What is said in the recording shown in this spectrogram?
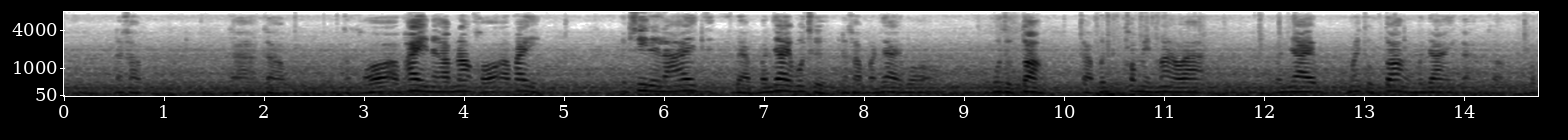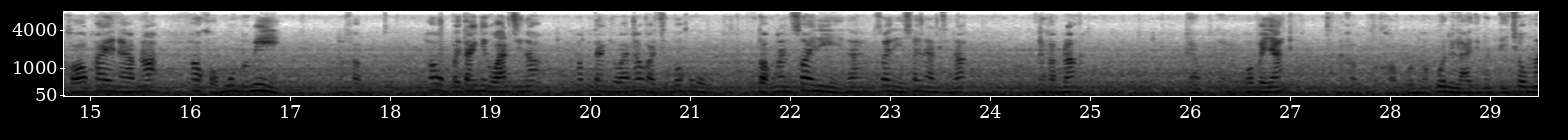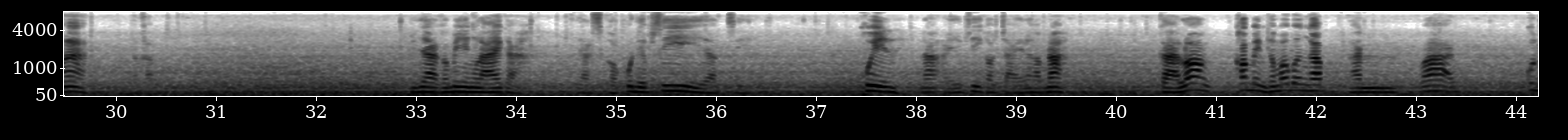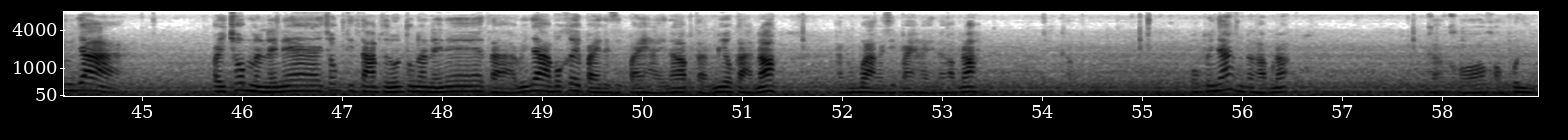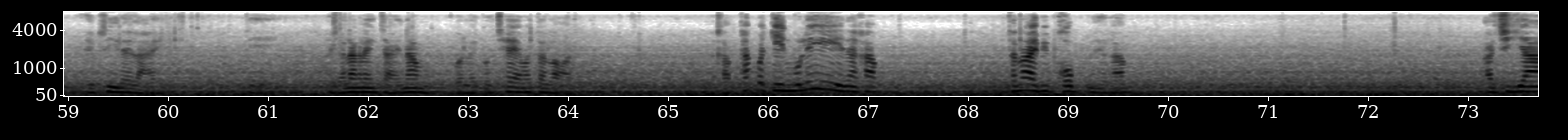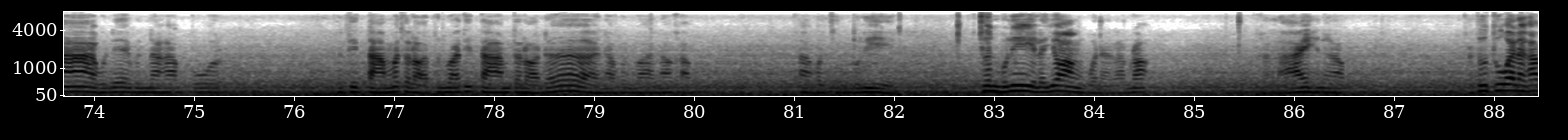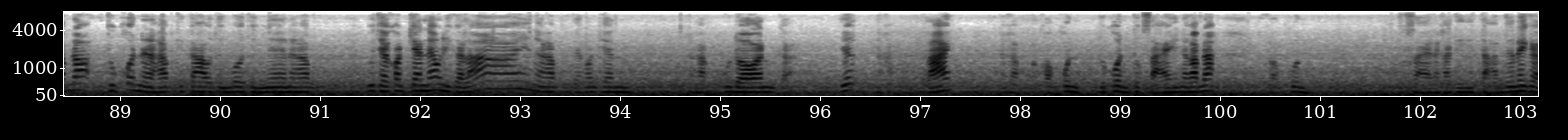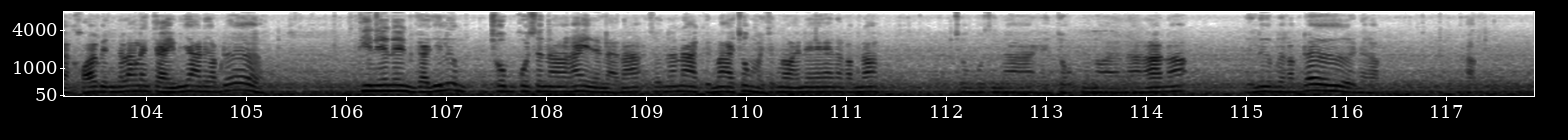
นะครับก็ก็ก็ขออภัยนะครับเนาะขออภัย FC หลายแบบบรรยายบ่ถูกนะครับบรรยายบ่บ่ถูกต้องก็เพิ่อนคอมเมนต์มาว่า บรรยายไม่ถูกต้องบรรยายก็ก็ก็ขออภัยนะครับเนาะเฮาข้อมูลบ่มีนะครับเฮาไปต่างจังหวัดสิเนาะเฮาไปต่างจังหวัดเฮาก็สิบ่ฮู้ตอกนั้นสร้อยนี่นะสร้อยนี่สร้อยนั่นสิเนาะนะครับเนาะ ครับว่าไปยังนะครับขอบคุณขอบคุณหลายที่มันติชมมากนะครับพี่ยาก็มียังไลกะอยากขอบคุณเอฟซีอยากสิคุยนนะเอฟซีเข้าใจนะครับนะกาล่องคอมเมนต์เข้ามาเบิ้งครับอันว่าคุณวิญญาไปชมมันไหนแน่ชมติดตามถนนตรงนั้นไหนแน่แต่วิญญาบ่เคยไปก็สิไปให้นะครับแต่มีโอกาสเนาะอันว่างๆก็สิไปให้นะครับเนาะ ผมเป็นยังนะครับเนาะก็ขอขอบคุณ FC หลาย ๆ ที่ให้กำลังแรงใจนำกดไลค์กดแชร์มาตลอดนะครับทักประจีนบุรีนะครับ ทนายพิภพเนี่ยครับอาชยาคุณเด้เพิ่นนะครับโอ้เพิ่นติดตามมาตลอดพิ่นว่าติดตามตลอดเด้อนะพิ่นว่าเนาะครับ ทางประจินบุรีชนบุรีระย่องพวกนั้นครับเนาะายนะครับก็ทั่วๆแหละครับเนาะทุกคนนะครับที่ก้าวถึงโบถึงแน่นะครับอยู่แถวขอนแกนเท่านี้ก็หลายนะครับแต่ขอนแกนนะครับอุดรก็เยอะนะครับหลายนะครับขอบคุณทุกคนทุกสายนะครับนะขอบคุณทุกสายนะครับที่ติดตามจังได้ก็ขอให้เป็นกำลังแรงใจพี่ย่าด้วยครับ เด้อที่เน้นๆก็อย่าลืมชมโฆษณาให้นั่นแหละนะชมหน้าๆขึ้นมาชมใหม่จักหน่อยแน่นะครับเนาะชมโฆษณาให้จบหน่อยนะนะ อย่าลืมนะครับเด้อนะครับครับ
